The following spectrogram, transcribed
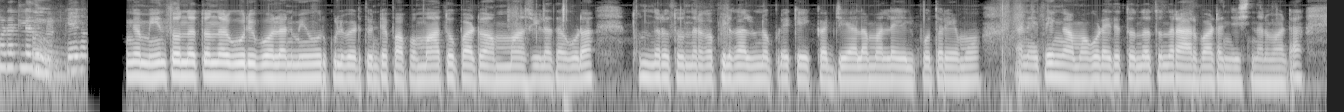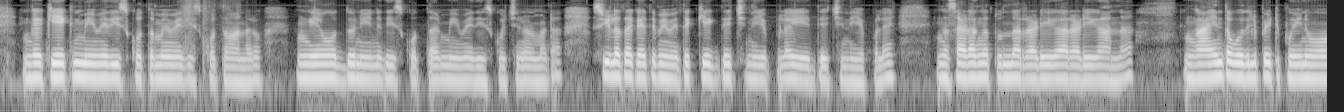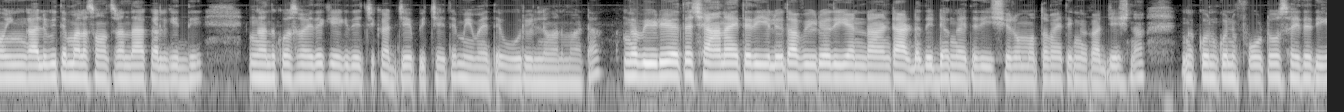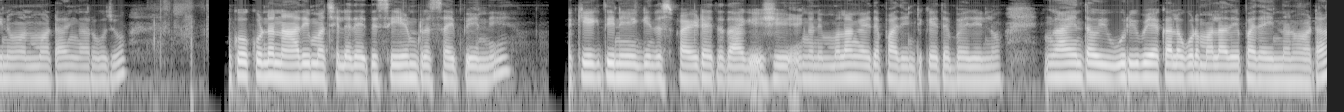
కూడా ఇంకా మేము తొందర తొందర ఊరికి పోవాలని మేము ఊరుకులు పెడుతుంటే పాపం మాతో పాటు అమ్మ శ్రీలత కూడా తొందర తొందరగా పిల్లగాళ్ళు ఉన్నప్పుడే కేక్ కట్ చేయాలా మళ్ళీ వెళ్ళిపోతారేమో అని అయితే ఇంకా అమ్మ కూడా అయితే తొందర తొందర ఆర్భాటం చేసిందనమాట. ఇంకా కేక్ని మేమే తీసుకొస్తాం మేమే తీసుకొస్తాం అన్నారు. ఇంకేం వద్దు నేనే తీసుకొస్తాను మేమే తీసుకొచ్చినాం అనమాట. శ్రీలతకి అయితే మేమైతే కేక్ తెచ్చింది చెప్పలే ఏది తెచ్చింది చెప్పలే. ఇంకా సడన్గా తొందర రెడీగా రెడీగా అన్న. ఇంకా ఆయనతో వదిలిపెట్టిపోయినామో ఇంకా అలిగితే మళ్ళీ సంవత్సరం దాకా కలిగింది ఇంకా అందుకోసం అయితే కేక్ తెచ్చి కట్ చేపించి అయితే మేమైతే ఊరు వెళ్ళినాం అనమాట ఇంకా వీడియో అయితే చాలా అయితే తీయలేదు. ఆ వీడియో తీయండి అంటే అడ్డదిడ్డంగా అయితే తీసారు మొత్తం అయితే ఇంకా కట్ చేసిన. ఇంకా కొన్ని కొన్ని ఫొటోస్ అయితే దిగినాం అనమాట ఇంకా రోజు. అనుకోకుండా నాది మా చెల్లెది అయితే సేమ్ డ్రెస్ అయిపోయింది. కేక్ తిని గింత స్ప్రైట్ అయితే తాగేసి ఇంకా నిమ్మలంగా అయితే పదింటికి అయితే బయలుదేరినాం. ఇంకా ఆయనతో ఈ ఊరికి పోయే కూడా మళ్ళీ అదే పది అయిందనమాట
